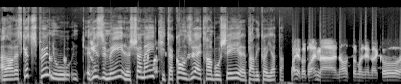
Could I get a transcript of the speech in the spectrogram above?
Alors, est-ce que tu peux nous résumer le chemin qui t'a conduit à être embauché euh, par les Coyotes? Oui, il n'y a pas de problème. non, ça, moi, j'ai viens cours.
